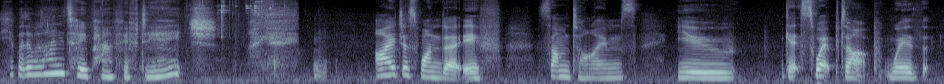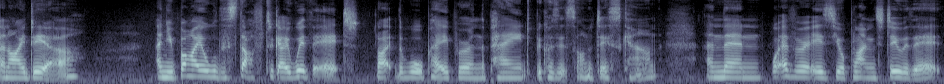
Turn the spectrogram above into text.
yeah, but there was only £2.50 each. I just wonder if sometimes you get swept up with an idea and you buy all the stuff to go with it, like the wallpaper and the paint, because it's on a discount, and then whatever it is you're planning to do with it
